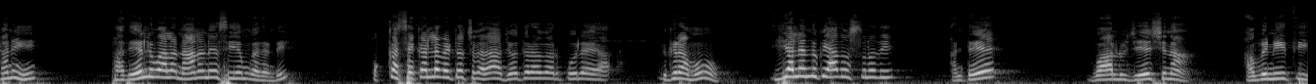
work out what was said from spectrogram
కానీ పదేళ్ళు వాళ్ళ నాన్ననే సీఎం కదండి. ఒక్క సెకండ్లో పెట్టొచ్చు కదా జ్యోతిరావు గారు పూలే విగ్రహము. ఇయ్యాలెందుకు యాదొస్తున్నది అంటే వాళ్ళు చేసిన అవినీతి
